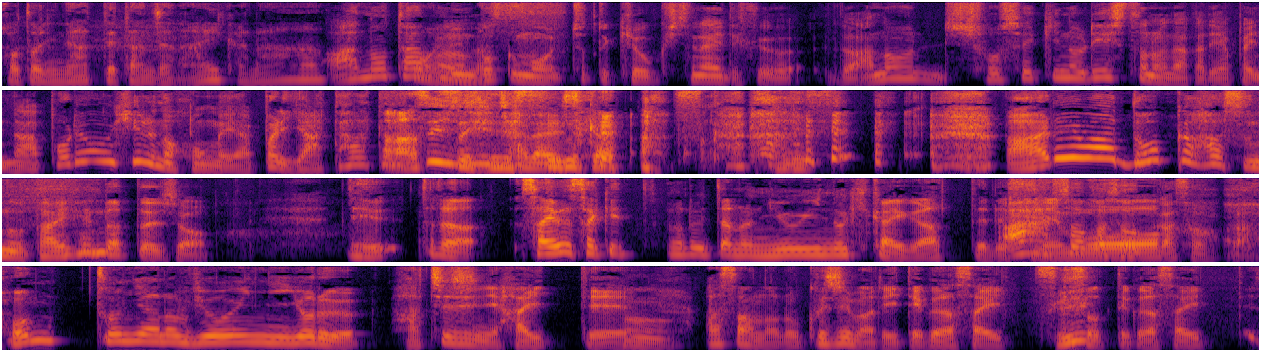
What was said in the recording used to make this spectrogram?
ことになってたんじゃないかな。あの多分僕もちょっと記憶してないですけど、あの書籍のリストの中でやっぱりナポレオンヒルの本がやっぱりやたらと熱いじゃないですか。す。あれは読破するの大変だったでしょでただ幸い先ほど言ったの入院の機会があってですねもう本当にあの病院に夜8時に入って、うん、朝の6時までいてください付き添ってくださいって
